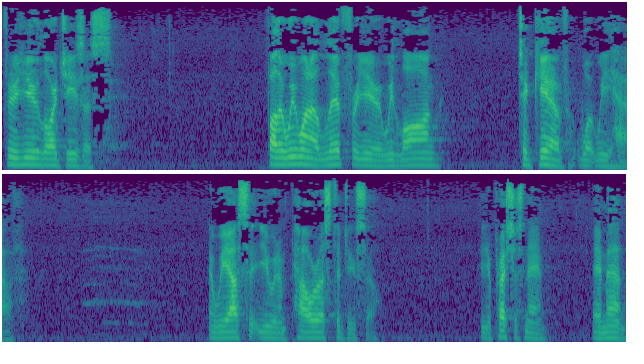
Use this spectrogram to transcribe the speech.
through you, Lord Jesus. Father, we want to live for you. We long to give what we have. And we ask that you would empower us to do so. In your precious name, amen.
